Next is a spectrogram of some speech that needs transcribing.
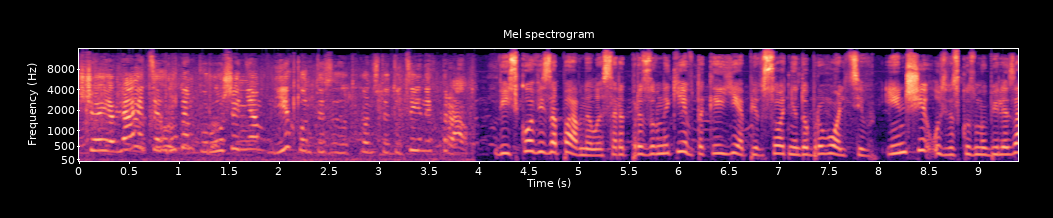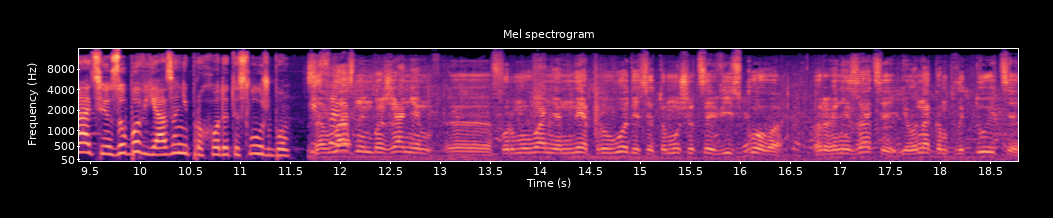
що є грубим порушенням їх конституційних прав. Військові запевнили, серед призовників таки є півсотні добровольців. Інші у зв'язку з мобілізацією зобов'язані проходити службу. За власним бажанням е, формування не проводиться, тому що це військова організація і вона комплектується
